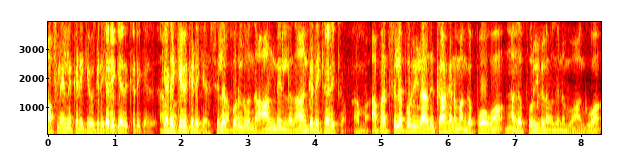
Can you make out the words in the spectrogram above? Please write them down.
ஆஃப்லைன்ல கிடைக்கவே கிடைக்காது. கிடைக்காது கிடைக்காது. கிடைக்கவே கிடைக்காது. சில பொருள் வந்து ஆன்லைன்ல தான் கிடைக்கும். கிடைக்கும். ஆமா. அப்ப சில பொருள்கள் அதுக்காக நம்ம அங்க போவோம். அந்த பொருள்களை வந்து நம்ம வாங்குவோம்.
